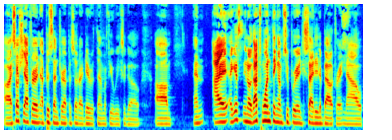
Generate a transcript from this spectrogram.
uh, especially after an Epicenter episode I did with them a few weeks ago. Um, and I, I guess you know that's one thing I'm super excited about right now.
